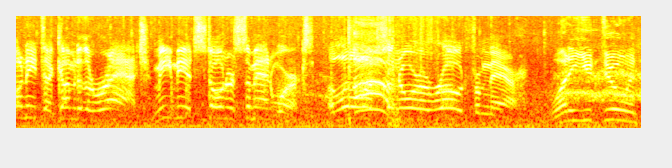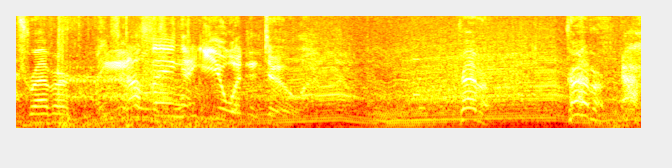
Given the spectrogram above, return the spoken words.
Don't need to come to the ranch. Meet me at Stoner Cement Works. A little up Senora Road from there. What are you doing, Trevor? Nothing you wouldn't do. Trevor! Trevor! Ah,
